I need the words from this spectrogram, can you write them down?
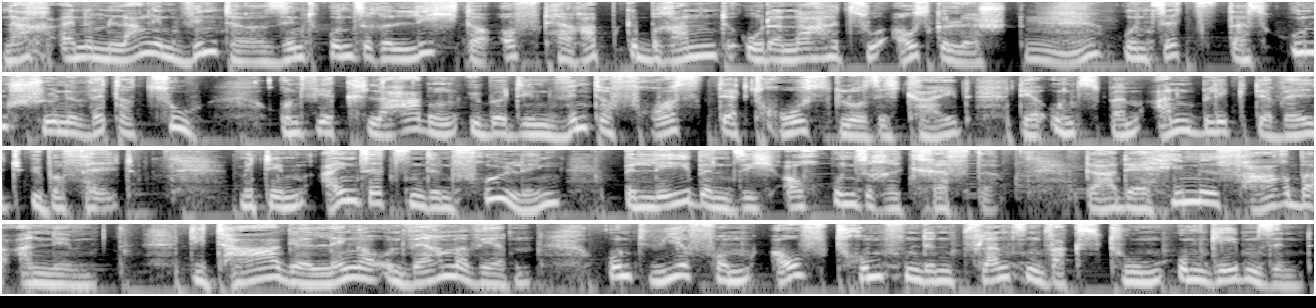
Nach einem langen Winter sind unsere Lichter oft herabgebrannt oder nahezu ausgelöscht Mhm. und setzt das unschöne Wetter zu und wir klagen über den Winterfrost der Trostlosigkeit, der uns beim Anblick der Welt überfällt. Mit dem einsetzenden Frühling beleben sich auch unsere Kräfte, da der Himmel Farbe annimmt, die Tage länger und wärmer werden und wir vom auftrumpfenden Pflanzenwachstum umgeben sind.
